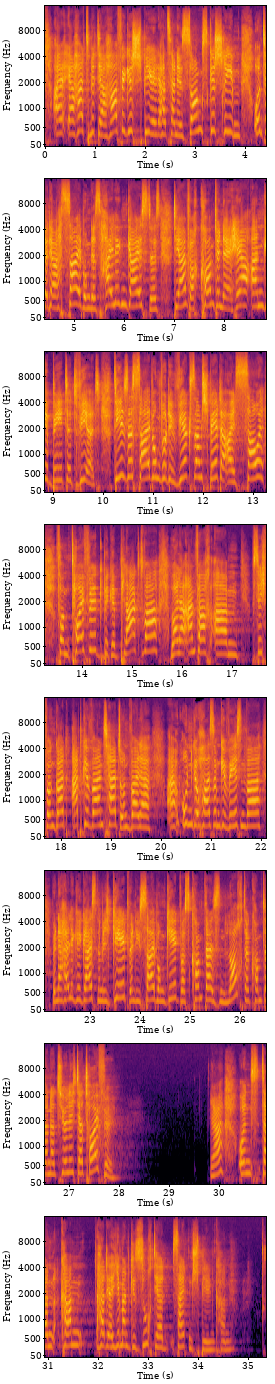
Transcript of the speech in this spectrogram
Er hat mit der Harfe gespielt, er hat seine Songs geschrieben unter der Salbung des Heiligen Geistes, die einfach kommt, wenn der Herr angebetet wird. Diese Salbung wurde wirksam später, als Saul vom Teufel geplagt war, weil er einfach ähm, sich von Gott abgewandt hat und weil er äh, ungehorsam gewesen war. Wenn der Heilige Geist nämlich geht, wenn die Salbung geht, was kommt da? Ist ein Loch, da kommt dann natürlich der Teufel. Ja, und dann kam, hat er jemand gesucht, der Seiten spielen kann,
